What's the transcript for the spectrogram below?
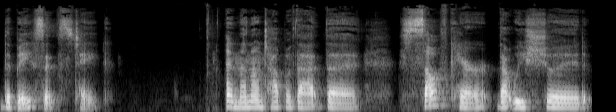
the basics take. And then on top of that, the self care that we should,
